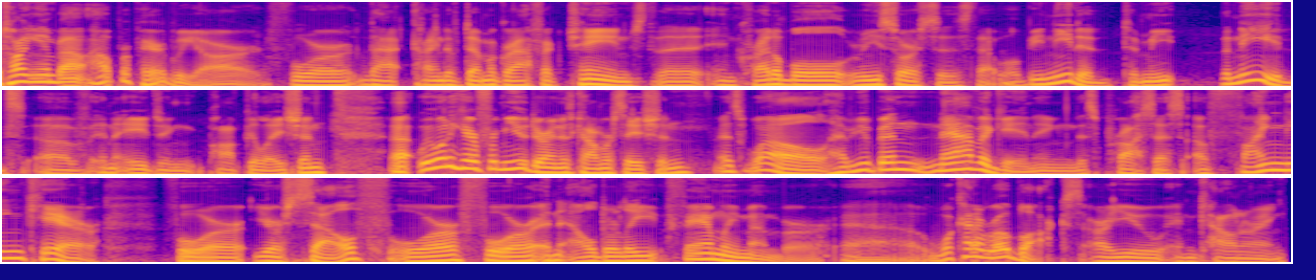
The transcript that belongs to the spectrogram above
We're talking about how prepared we are for that kind of demographic change, the incredible resources that will be needed to meet the needs of an aging population. Uh, we want to hear from you during this conversation as well. Have you been navigating this process of finding care for yourself or for an elderly family member? Uh, what kind of roadblocks are you encountering?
